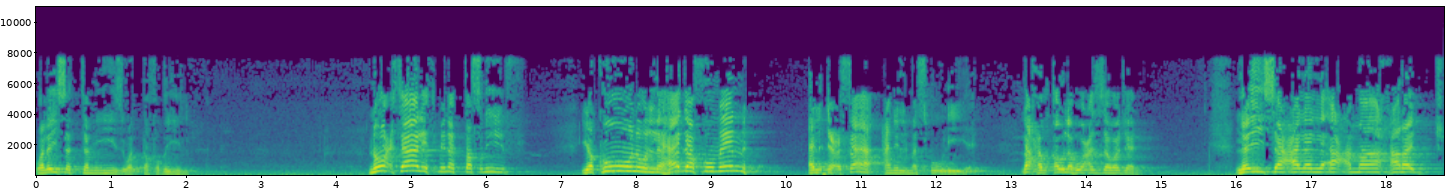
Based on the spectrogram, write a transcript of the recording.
وليس التمييز والتفضيل. نوع ثالث من التصنيف يكون الهدف منه الإعفاء عن المسؤولية. لاحظ قوله عز وجل ليس على الأعمى حرج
